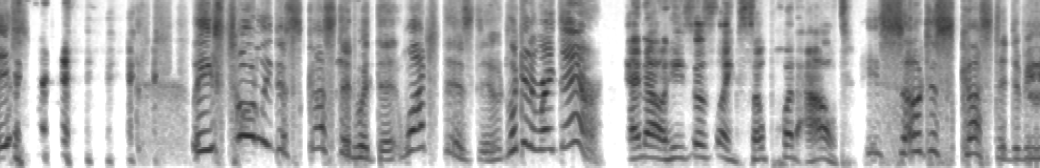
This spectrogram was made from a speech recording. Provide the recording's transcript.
face? He's totally disgusted with it. Watch this, dude. Look at it right there. I know he's just like so put out. He's so disgusted to be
